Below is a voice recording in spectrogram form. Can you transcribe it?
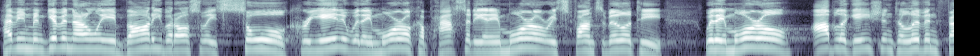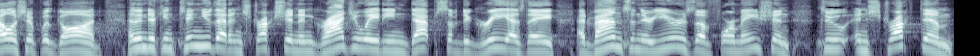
having been given not only a body, but also a soul, created with a moral capacity and a moral responsibility, with a moral obligation to live in fellowship with God, and then to continue that instruction in graduating depths of degree as they advance in their years of formation, to instruct them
